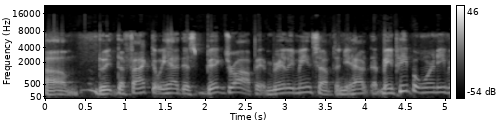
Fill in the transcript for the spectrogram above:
Um, the the fact that we had this big drop, it really means something. You have, I mean, people weren't even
